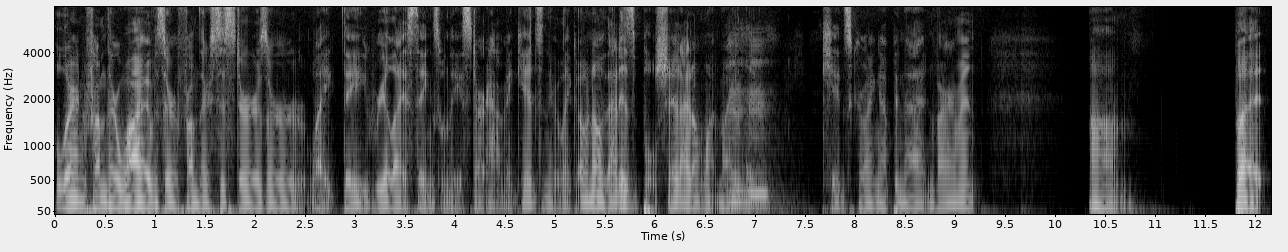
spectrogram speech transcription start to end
learn from their wives or from their sisters, or like they realize things when they start having kids, and they're like, "Oh no, that is bullshit. I don't want my like kids growing up in that environment." Um, but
